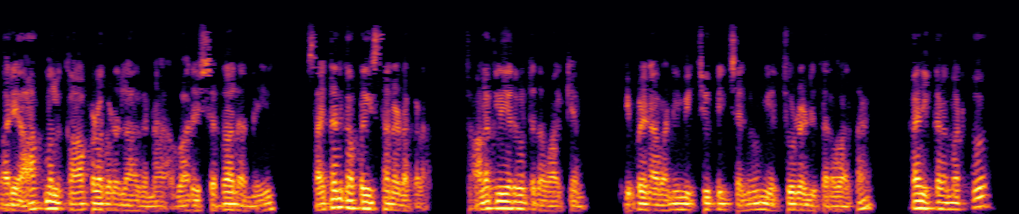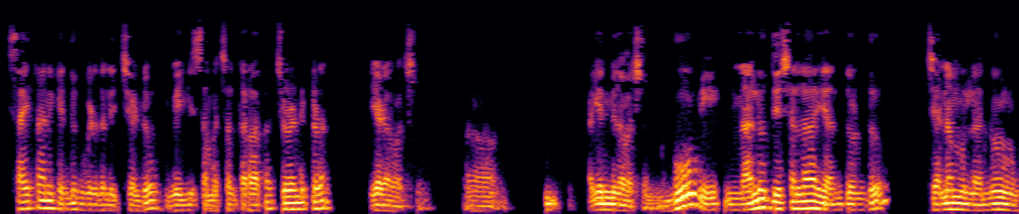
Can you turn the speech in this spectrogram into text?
వారి ఆత్మలు కాపాడబడలాగన వారి శరీరాలని సైతానికి అప్పగిస్తాడు అక్కడ. చాలా క్లియర్గా ఉంటుంది ఆ వాక్యం. ఇప్పుడు అవన్నీ మీకు చూపించాను మీరు చూడండి తర్వాత. కానీ ఇక్కడ మటుకు సైతానికి ఎందుకు విడుదల ఇచ్చాడు? వెయ్యి సంవత్సరాల తర్వాత. చూడండి ఇక్కడ ఏడవచ్చు ఎనిమిదవ భూమి నలు దిశల ఎందుండు జనములను.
